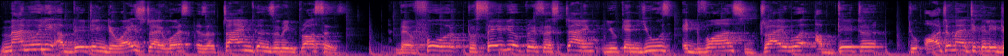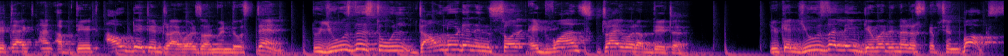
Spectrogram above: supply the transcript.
Manually updating device drivers is a time-consuming process. Therefore, to save your precious time, you can use Advanced Driver Updater to automatically detect and update outdated drivers on Windows 10. To use this tool, download and install Advanced Driver Updater. You can use the link given in the description box.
